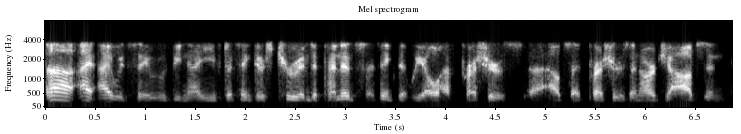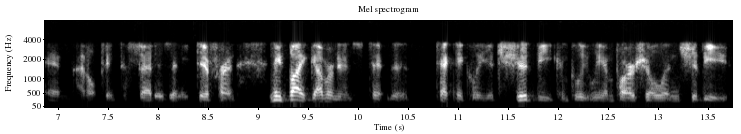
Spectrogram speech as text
Uh, I, I would say it would be naive to think there's true independence. I think that we all have pressures, uh, outside pressures in our jobs, and, and I don't think the Fed is any different. I mean, by governance, te- technically, it should be completely impartial and should be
